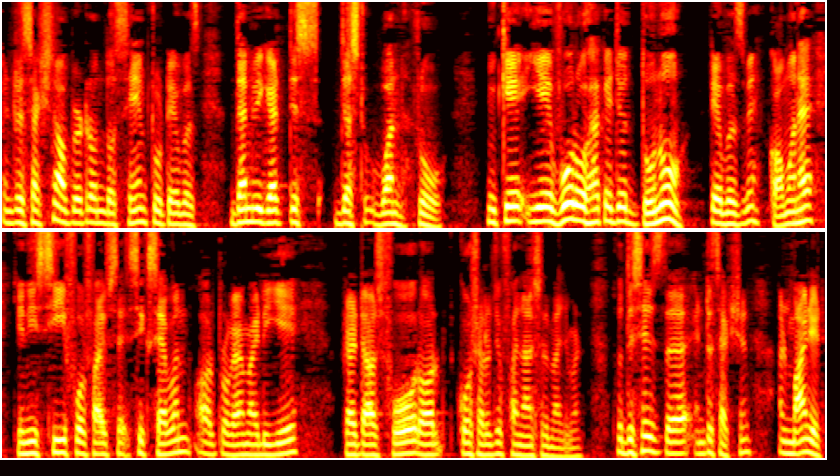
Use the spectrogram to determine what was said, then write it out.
intersection operator on the same two tables then we get this just one row کیونکہ یہ وہ رو ہے کہ جو دونوں ٹیبلز میں کامن ہے یعنی C four five six seven اور پروگرام آئی ڈی یہ کریڈٹ آرس فور اور جو فائنینشیل مینجمنٹ تو this is the intersection and mind it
